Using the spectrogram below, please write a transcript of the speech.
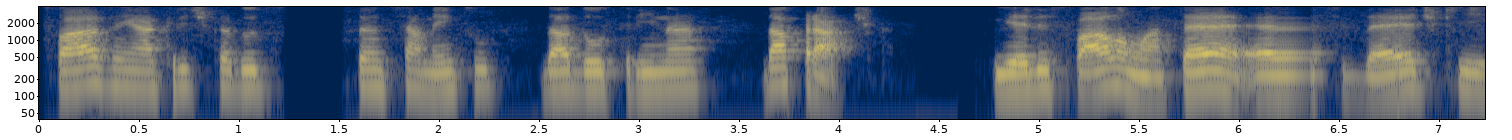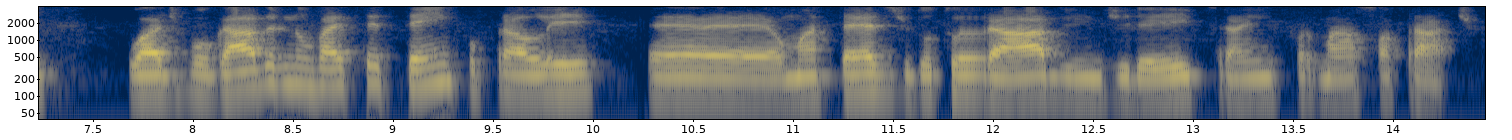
fazem é a crítica do distanciamento da doutrina da prática. E eles falam até essa ideia de que o advogado ele não vai ter tempo para ler é, uma tese de doutorado em direito para informar a sua prática.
